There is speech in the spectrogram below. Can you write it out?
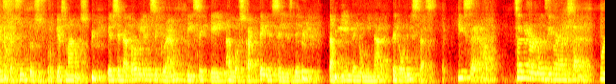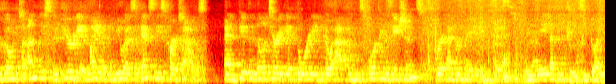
este propias manos. El senador Lindsey Graham dice que a los carteles se les debe también denominar terroristas. He said, Senator Lindsey Graham said, we're going to unleash the fury and might of the U.S. against these cartels and give the military the authority to go after these organizations wherever they exist. Él ha dicho, y cito al,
